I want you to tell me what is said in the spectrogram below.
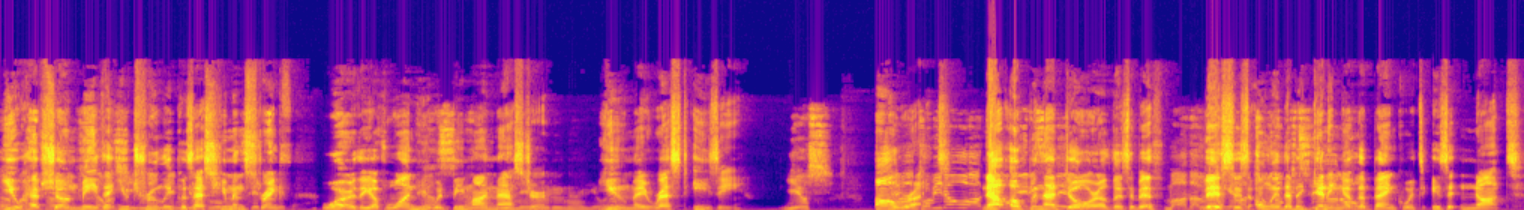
You have shown me that you truly possess human strength worthy of one who would be my master. You may rest easy. Yes. All right. Now open that door, Elizabeth. This is only the beginning of the banquet, is it not?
